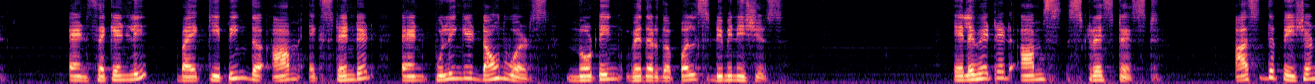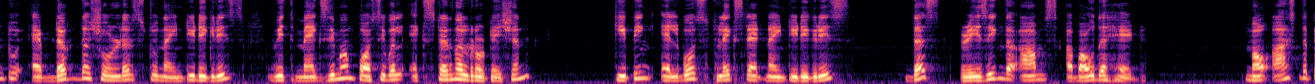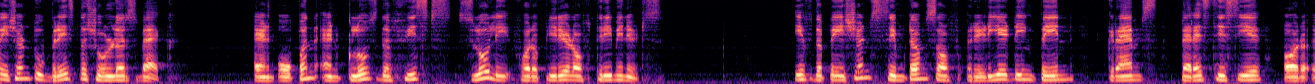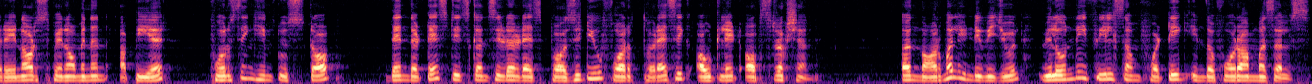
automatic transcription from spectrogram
And secondly, by keeping the arm extended and pulling it downwards, noting whether the pulse diminishes. Elevated arms stress test. Ask the patient to abduct the shoulders to 90 degrees with maximum possible external rotation, keeping elbows flexed at 90 degrees, thus raising the arms above the head. Now ask the patient to brace the shoulders back and open and close the fists slowly for a period of 3 minutes. If the patient's symptoms of radiating pain, cramps, paresthesia or Raynaud's phenomenon appear, forcing him to stop, then the test is considered as positive for thoracic outlet obstruction. A normal individual will only feel some fatigue in the forearm muscles.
